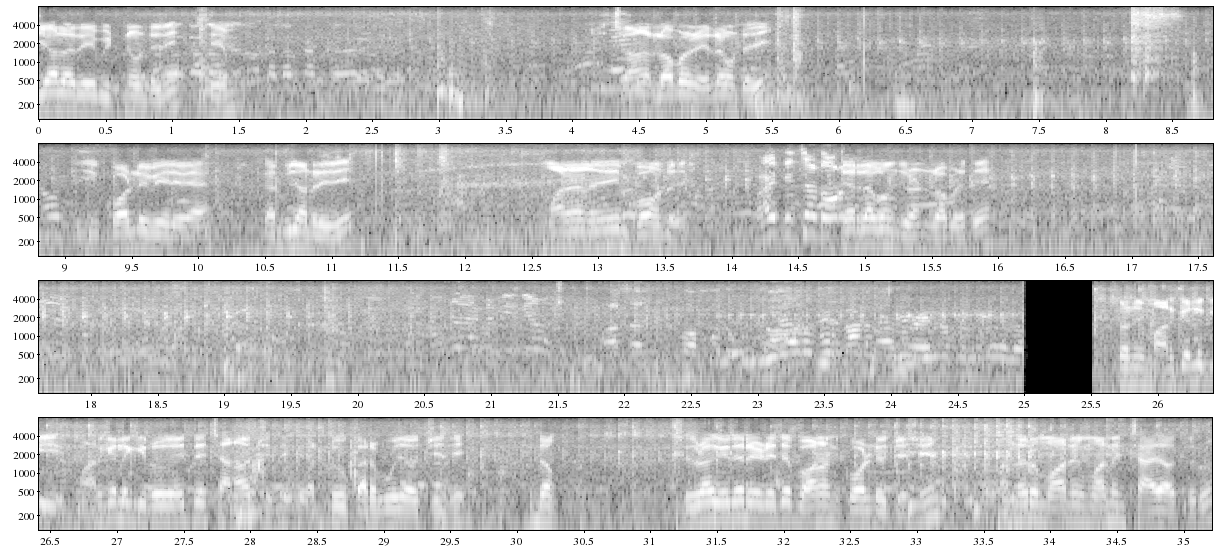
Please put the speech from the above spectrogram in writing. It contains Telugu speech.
ఇవాళ రేపు ఇట్నే ఉంటుంది సేమ్ చాలా లోపల రేర్ ఉంటుంది. ఇది క్వాలిటీ వేరే కర్బూజా ఉంటుంది ఇది. మన అనేది బాగుంటుంది. ఎర్రగా ఉంది చూడండి లోపలైతే. చూడండి మార్కెట్లకి మార్కెట్లకి ఈరోజు అయితే చాలా వచ్చింది. లడ్డు కర్బూజా వచ్చింది. చూద్దాం చివరికి అయితే రేట్ అయితే బాగుంది క్వాలిటీ వచ్చేసి. అందరూ మార్నింగ్ మార్నింగ్ ఛాయ్ తాగుతారు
